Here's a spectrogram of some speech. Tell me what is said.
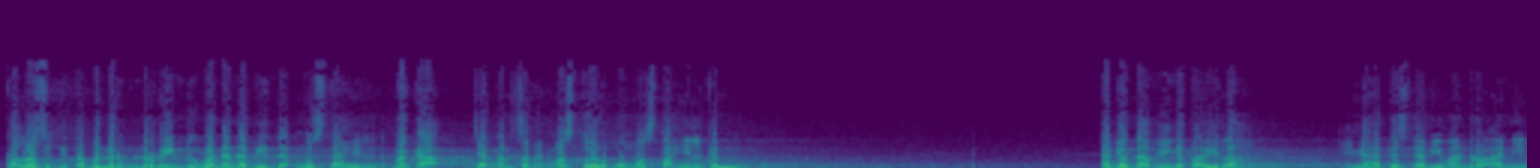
Kalau kita benar-benar rindu kepada Nabi tidak mustahil. Maka jangan sampai memustahilkan. Agar Nabi ketahuilah ini hadis Nabi man ra'ani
